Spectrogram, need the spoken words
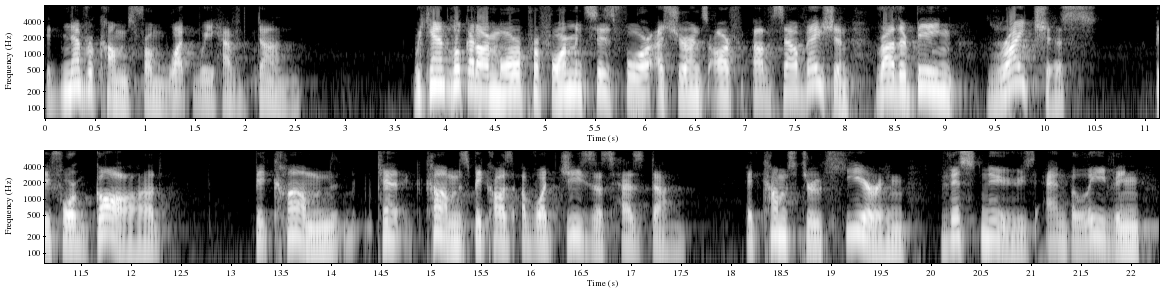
It never comes from what we have done. We can't look at our moral performances for assurance of salvation. Rather, being righteous before God become, can, comes because of what Jesus has done. It comes through hearing this news and believing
